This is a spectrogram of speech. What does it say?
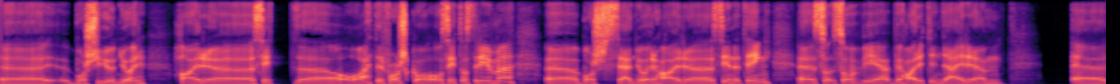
uh, Bosch junior har uh, sitt å etterforske og, og sitt å strive med. Bosch senior har sine ting. så, så vi, vi, har ikke den der Uh,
